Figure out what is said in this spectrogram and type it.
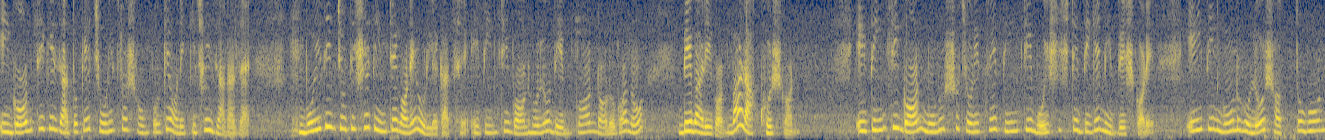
এই গণ থেকে জাতকের চরিত্র সম্পর্কে অনেক কিছুই জানা যায়। বৈদিক জ্যোতিষে তিনটে গণের উল্লেখ আছে। এই তিনটি গণ হলো দেবগণ, নরগণ ও দেবাড়িগণ বা রাক্ষসগণ। এই তিনটি গণ মনুষ্য চরিত্রে তিনটি বৈশিষ্ট্যের দিকে নির্দেশ করে। এই তিন গুণ হলো সত্যগুণ,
